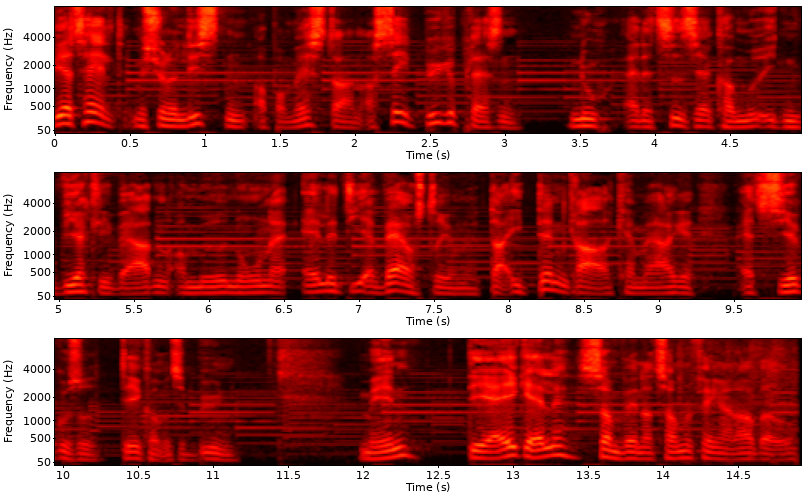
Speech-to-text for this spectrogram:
Vi har talt med journalisten og borgmesteren og set byggepladsen. Nu er det tid til at komme ud i den virkelige verden og møde nogle af alle de erhvervsdrivende, der i den grad kan mærke, at cirkuset det er kommet til byen. Men det er ikke alle, som vender tommelfingeren opad.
